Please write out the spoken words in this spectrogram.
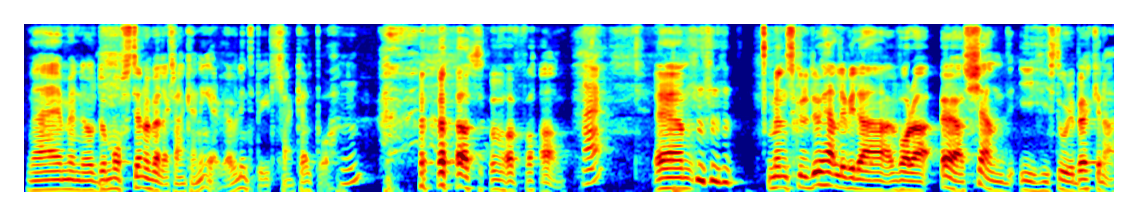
Nej, men då, då måste jag nog välja klanka ner. Jag vill inte bli klankad på. Mm. alltså, vad fan. Nej? Ehm, men skulle du hellre vilja vara ökänd i historieböckerna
